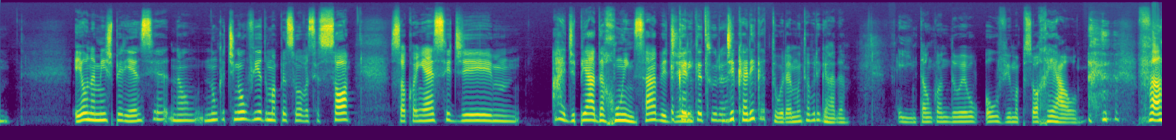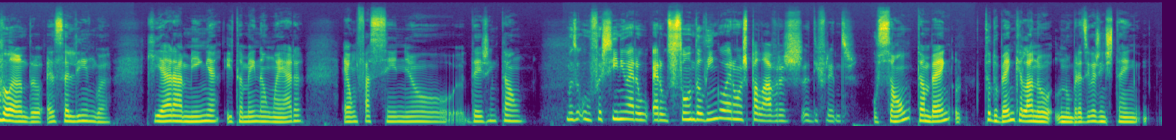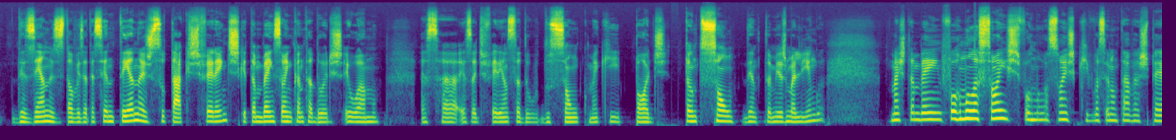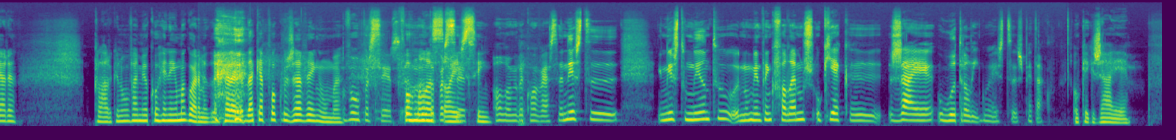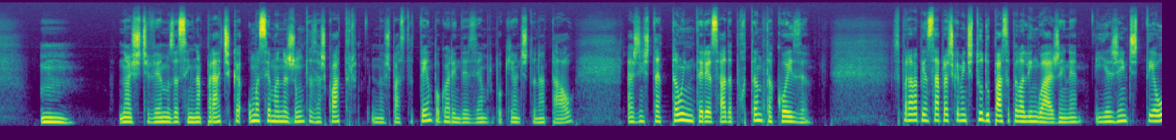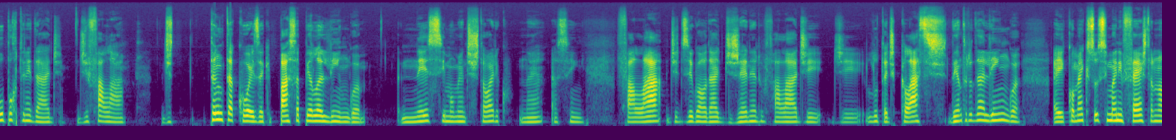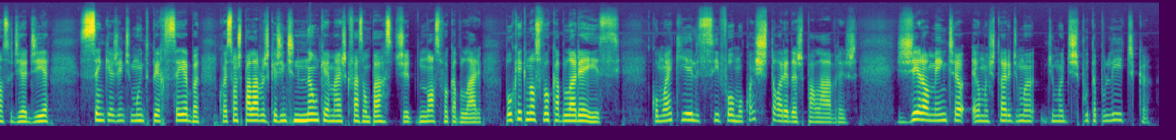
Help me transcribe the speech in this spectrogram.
Eu, na minha experiência, não, nunca tinha ouvido uma pessoa, você só só conhece de. Ai, de piada ruim, sabe? De caricatura. De caricatura, muito obrigada. E então, quando eu ouvi uma pessoa real falando essa língua, que era a minha e também não era, é um fascínio desde então. Mas o fascínio era o, era o som da língua ou eram as palavras diferentes? O som também. Tudo bem que lá no, no Brasil a gente tem dezenas, talvez até centenas de sotaques diferentes que também são encantadores. Eu amo essa, essa diferença do, do som, como é que pode tanto som dentro da mesma língua, mas também formulações, formulações que você não estava à espera. Claro que não vai me ocorrer nenhuma agora, mas daqui a pouco já vem uma. Vão aparecer. Formulações, sim. Ao longo da conversa. Neste, neste momento, no momento em que falamos, o que é que já é o Outra Língua, este espetáculo? o que já é. Hum. Nós tivemos, assim, na prática, uma semana juntas, às quatro, no espaço do tempo, agora em dezembro, um pouquinho antes do Natal. A gente está tão interessada por tanta coisa. Se parar para pensar, praticamente tudo passa pela linguagem, né? E a gente ter a oportunidade de falar de tanta coisa que passa pela língua nesse momento histórico, né? Assim, falar de desigualdade de gênero, falar de, de luta de classes dentro da língua, Aí como é que isso se manifesta no nosso dia a dia sem que a gente muito perceba quais são as palavras que a gente não quer mais que façam parte do nosso vocabulário. Por que que nosso vocabulário é esse? Como é que ele se formou? Qual a história das palavras? Geralmente é, é uma história de uma, de uma disputa política.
